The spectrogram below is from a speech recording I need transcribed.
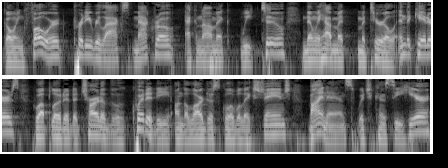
going forward. Pretty relaxed macroeconomic week two. And then we have material indicators who uploaded a chart of the liquidity on the largest global exchange. Binance which you can see here.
